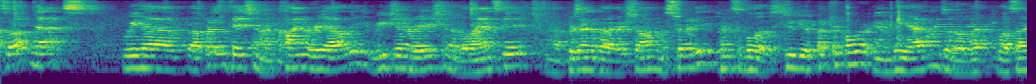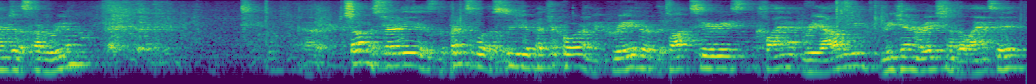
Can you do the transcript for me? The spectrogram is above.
so up next, we have a presentation on climate reality, regeneration of the landscape, uh, presented by Shawn Maestretti, principal of Studio Petrichor, and Leigh Adams of the Los Angeles Arboretum. Uh, Shawn Maestretti is the principal of Studio Petrichor and the creator of the talk series Climate Reality, Regeneration of the Landscape.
